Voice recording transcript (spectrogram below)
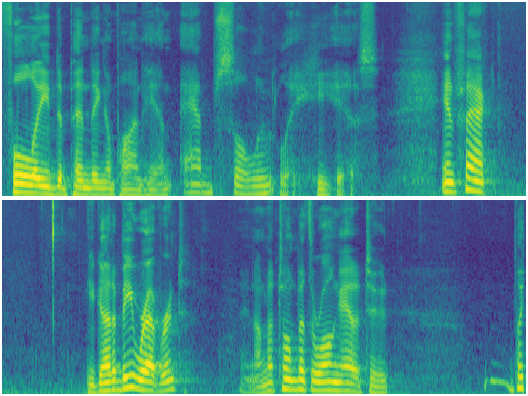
fully depending upon Him? Absolutely, He is. In fact, you got to be reverent, and I'm not talking about the wrong attitude, but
